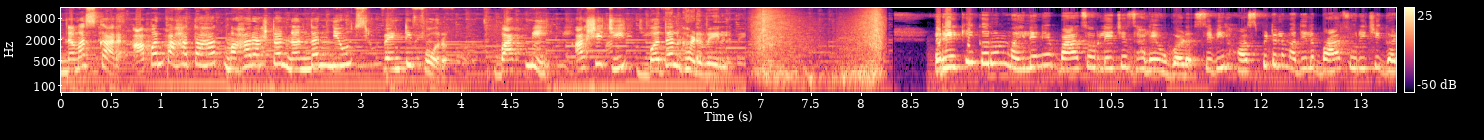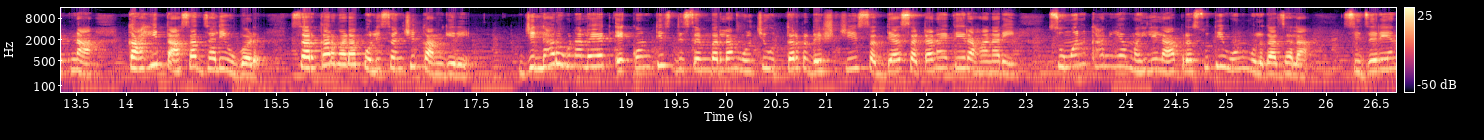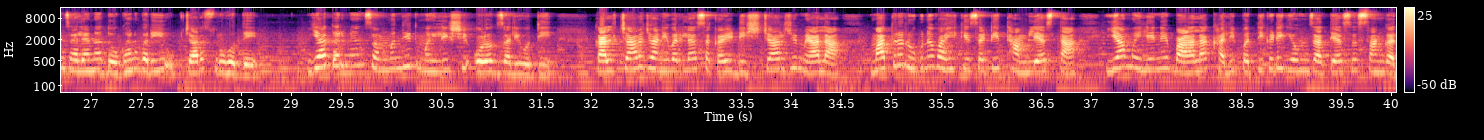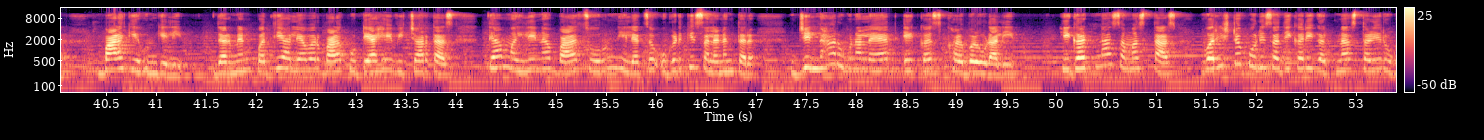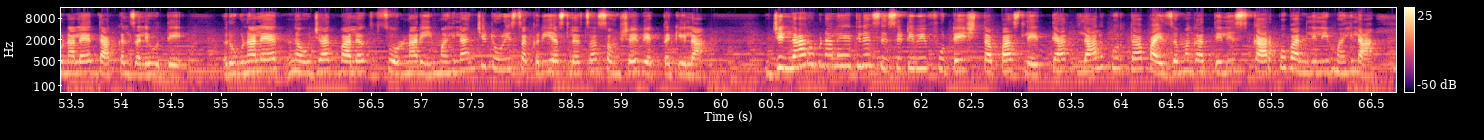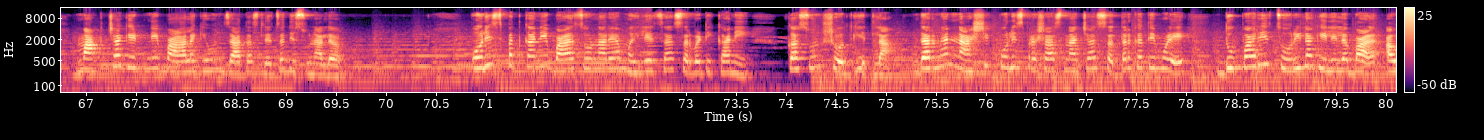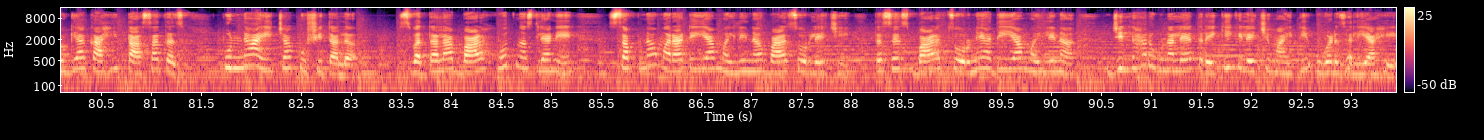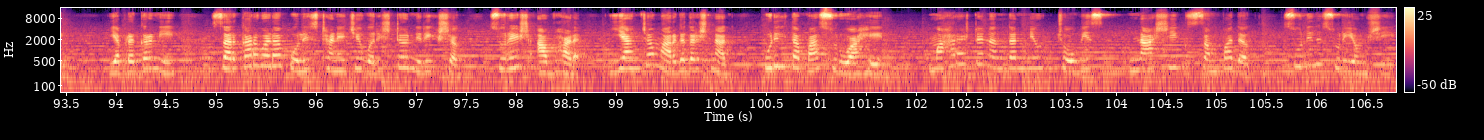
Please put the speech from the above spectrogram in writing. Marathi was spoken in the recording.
नमस्कार आपण पाहत आहात Maharashtra Nandan news twenty four. बातमी अशीची बदल घडवेल. रेकी करून महिलेने बाळ चोरल्याचे झाले उघड. सिव्हिल हॉस्पिटलमधील बाळ चोरीची घटना काही तासात झाली उघड. सरकारवाडा पोलिसांची कामगिरी. जिल्हा रुग्णालयात एकोणतीस डिसेंबरला मूळची उत्तर प्रदेशची सध्या सटाणा येथे राहणारी सुमन खान या महिलेला प्रसूती होऊन मुलगा झाला. सिझेरियन झाल्यानं दोघांवरही उपचार सुरू होते. या दरम्यान संबंधित महिलेशी ओळख झाली होती. काल चार जानेवारीला सकाळी डिस्चार्ज मिळाला मात्र रुग्णवाहिकेसाठी थांबले असता या महिलेने बाळाला खाली पतीकडे घेऊन जाते असं सांगत बाळ घेऊन गेली. दरम्यान पती आल्यावर बाळ कुठे आहे विचारताच त्या महिलेनं बाळ चोरून नेल्याचं उघडकीस आल्यानंतर जिल्हा रुग्णालयात एकच खळबळ उडाली. ही घटना समजताच वरिष्ठ पोलीस अधिकारी घटनास्थळी रुग्णालयात दाखल झाले होते. रुग्णालयात नवजात बालक चोरणारी महिलांची टोळी सक्रिय असल्याचा संशय व्यक्त केला. जिल्हा रुग्णालयातील सीसीटीव्ही फुटेज तपासले त्यात लाल कुर्ता पायजमा घातलेली स्कार्फ बांधलेली महिला मागच्या गेटने बाळाला घेऊन जात असल्याचं दिसून आलं. पोलीस पथकाने बाळ चोरणाऱ्या महिलेचा सर्व ठिकाणी कसून शोध घेतला. दरम्यान नाशिक पोलीस प्रशासनाच्या सतर्कतेमुळे दुपारी चोरीला गेलेलं बाळ अवघ्या काही तासातच पुन्हा आईच्या कुशीत आलं. स्वतःला बाळ होत नसल्याने सपना मराठे या महिलेनं बाळ चोरल्याची तसेच बाळ चोरण्याआधी या महिलेनं जिल्हा रुग्णालयात रेकी केल्याची माहिती उघड झाली आहे. या प्रकरणी सरकारवाडा पोलीस ठाण्याचे वरिष्ठ निरीक्षक सुरेश आव्हाड यांच्या मार्गदर्शनात पुढील तपास सुरू आहे. महाराष्ट्र नंदन न्यूज चोवीस नाशिक संपादक सुनील सूर्यवंशी.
